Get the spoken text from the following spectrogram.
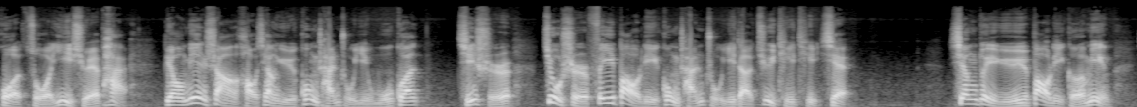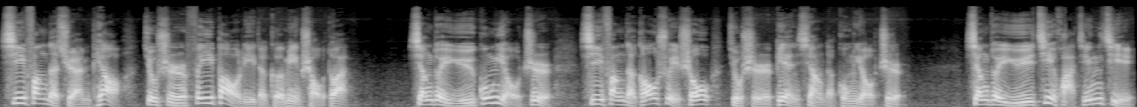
或左翼学派，表面上好像与共产主义无关，其实就是非暴力共产主义的具体体现。相对于暴力革命，西方的选票就是非暴力的革命手段；相对于公有制，西方的高税收就是变相的公有制，相对于计划经济，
